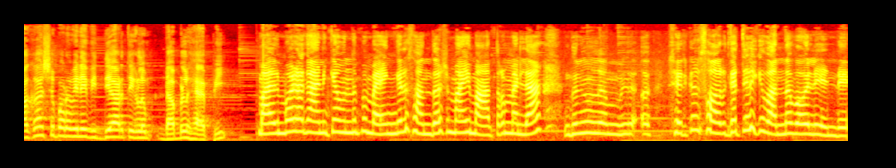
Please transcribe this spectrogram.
ആകാശപ്പറവിലെ വിദ്യാർത്ഥികളും ഡബിൾ ഹാപ്പി മലമ്പുഴ കാണിക്കാൻ വന്നപ്പോൾ ഭയങ്കര സന്തോഷമായി മാത്രമല്ല ശരിക്കും സ്വർഗത്തിലേക്ക് വന്ന പോലെയുണ്ട്.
